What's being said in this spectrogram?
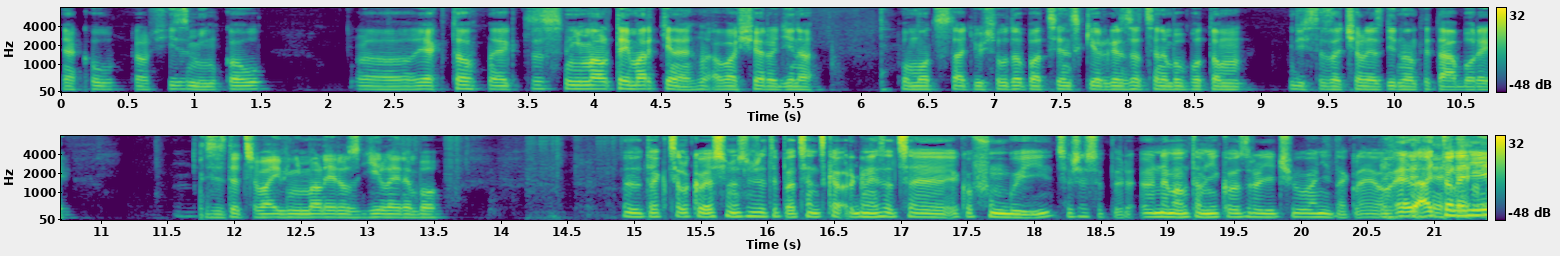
nějakou další zmínkou. Uh, jak, to, jak to snímal ty, Martine, a vaše rodina? Pomoc, ať už jsou to pacientské organizace, nebo potom, když jste začali jezdit na ty tábory, jestli jste třeba i vnímali rozdíly, nebo tak celkově si myslím, že ty pacientské organizace jako fungují, což je super. Eh, nemám tam nikoho z rodičů ani takhle, jo. Eh, ať to není,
